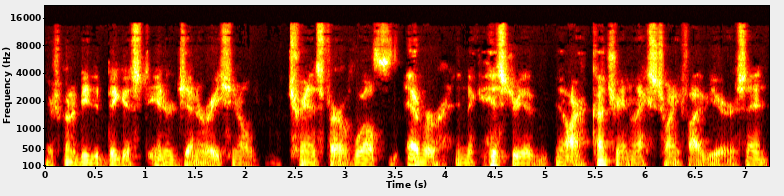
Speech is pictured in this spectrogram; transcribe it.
there's going to be the biggest intergenerational transfer of wealth ever in the history of our country in the next 25 years. And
